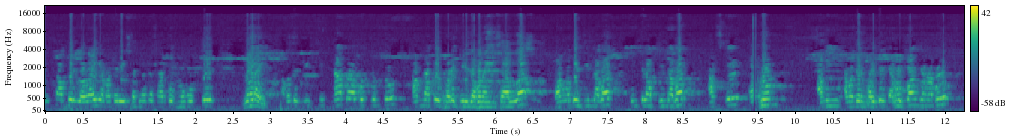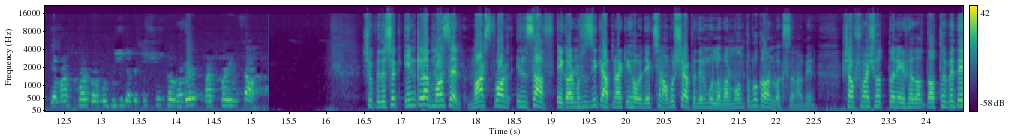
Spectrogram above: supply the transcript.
ইনসাফের লড়াই, আমাদের এই স্বাধীনতা সার্বভৌমত্বের লড়াই, আমাদের নিশ্চিত না করা পর্যন্ত আমরা কেউ ঘরে ফিরে যাব না, ইনশাআল্লাহ। বাংলাদেশ জিন্দাবাদ, ইনকিলাব জিন্দাবাদ। আজকে এখন আমি আমাদের ভাইদেরকে আহ্বান জানাব যে মাঠপর কর্মসূচি যাতে সুশৃঙ্খল ভাবে মাঠপর ইনসাফ সুপ্রিয় দর্শক, ইনকলাব মঞ্চের মার্চ ফর ইনসাফ এই কর্মসূচিকে আপনারা হবে দেখছেন? অবশ্যই আপনাদের মূল্যবান মন্তব্য কমেন্ট বক্সে জানাবেন। সবসময় সত্য নির্ভর তথ্য পেতে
